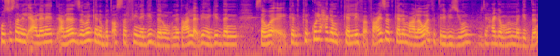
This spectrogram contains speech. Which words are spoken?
خصوصا الإعلانات إعلانات زمان كانت بتأثر فينا جدا وبنتعلق بيها جدا سواء كان كل حاجة متكلفة فعايزة أتكلم على وقت التلفزيون دي حاجة مهمة جدا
